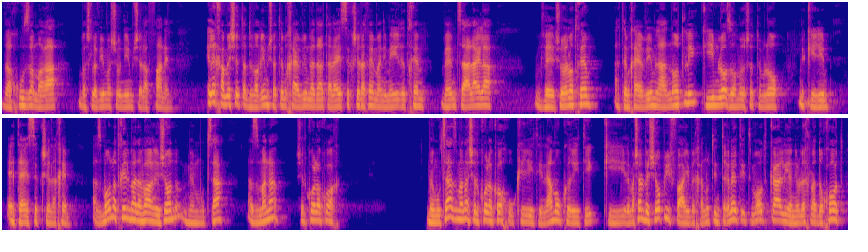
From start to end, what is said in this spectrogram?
ואחוז המרה בשלבים השונים של הפאנל. אלה חמשת הדברים שאתם חייבים לדעת על העסק שלכם, אני מעיר אתכם באמצע הלילה ושואל אתכם אתם חייבים לענות לי, כי אם לא זה אומר שאתם לא מכירים את העסק שלכם. אז בואו נתחיל מהדבר הראשון, ממוצע הזמנה של כל לקוח. ממוצע הזמנה של כל לקוח הוא קריטי, למה הוא קריטי? כי למשל בשופיפיי, בחנות אינטרנטית, מאוד קל לי, אני הולך לדוחות,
